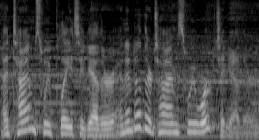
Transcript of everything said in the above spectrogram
At times we play together, and at other times we work together.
